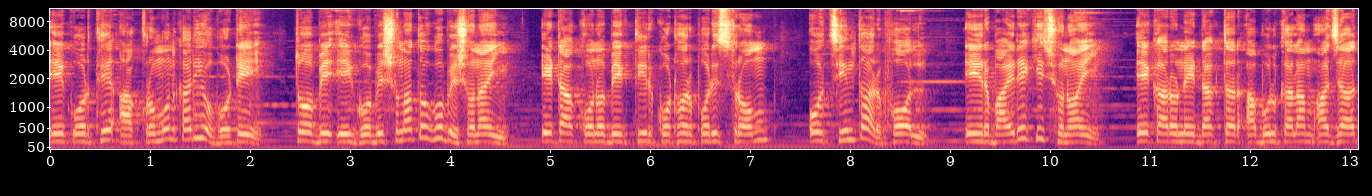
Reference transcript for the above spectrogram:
এক অর্থে আক্রমণকারীও বটে। তবে এই গবেষণা তো গবেষণাই। এটা কোনো ব্যক্তির কঠোর পরিশ্রম ও চিন্তার ফল। এর বাইরে কিছু নয়। এ কারণে ডাক্তার আবুল কালাম আজাদ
